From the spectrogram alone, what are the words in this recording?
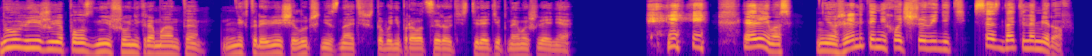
Ну, вижу я полусгнившего некроманта. Некоторые вещи лучше не знать, чтобы не провоцировать стереотипное мышление. «Хе-хе, Римус, неужели ты не хочешь увидеть Создателя миров?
